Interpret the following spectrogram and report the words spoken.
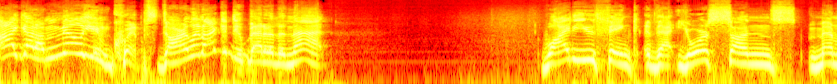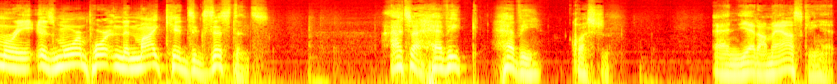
I got a million quips, darling. I can do better than that. Why do you think that your son's memory is more important than my kid's existence? That's a heavy, heavy question. And yet I'm asking it.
